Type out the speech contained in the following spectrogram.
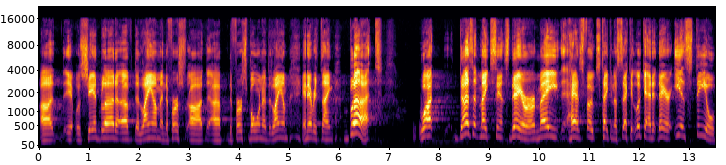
uh, it was shed blood of the lamb and the first uh, uh, the firstborn of the lamb and everything. But what doesn't make sense there, or may has folks taking a second look at it there, is still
